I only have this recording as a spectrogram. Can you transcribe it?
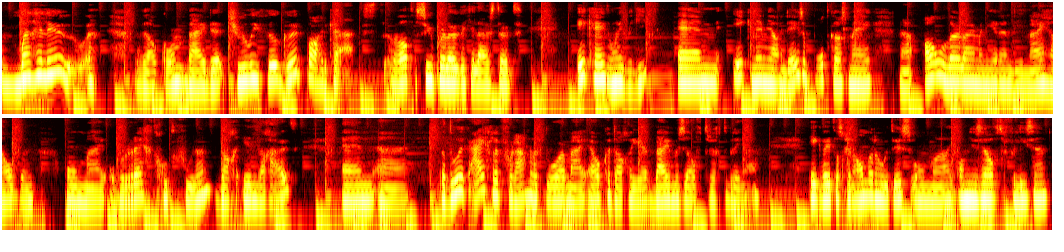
Well, hello. Welkom bij de Truly Feel Good podcast. Wat super leuk dat je luistert. Ik heet Monique en ik neem jou in deze podcast mee naar allerlei manieren die mij helpen om mij oprecht goed te voelen, dag in dag uit. En uh, dat doe ik eigenlijk voornamelijk door mij elke dag weer bij mezelf terug te brengen. Ik weet als geen ander hoe het is om, uh, om jezelf te verliezen.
